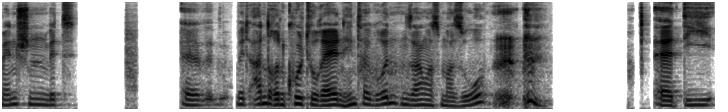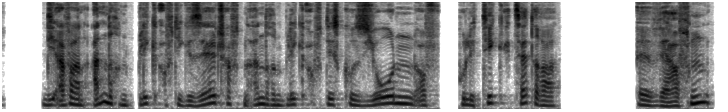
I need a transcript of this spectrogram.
Menschen mit, äh, mit anderen kulturellen Hintergründen, sagen wir es mal so, äh, die, die einfach einen anderen Blick auf die Gesellschaft, einen anderen Blick auf Diskussionen, auf Politik etc. Äh, werfen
